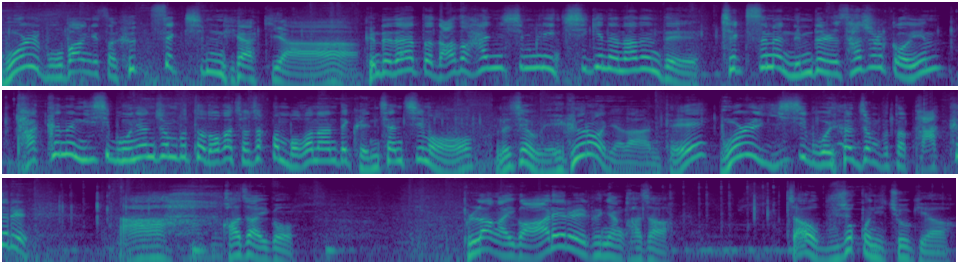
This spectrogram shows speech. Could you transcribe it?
뭘 모방해서 흑색 심리학이야. 근데 내가 또 나도 한 심리 치기는 하는데 책 쓰면 님들 사줄 거임? 다크는 25년 전부터 너가 저작권 먹어놨는데 괜찮지 뭐. 근데 쟤 왜 그러냐 나한테? 뭘 25년 전부터 다크를 아 가자 이거. 블랑아 이거 아래를 그냥 가자. 짜오 무조건 이쪽이야.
